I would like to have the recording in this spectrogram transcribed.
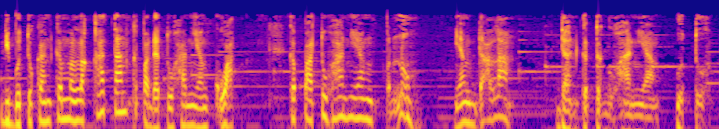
Dibutuhkan kemelekatan kepada Tuhan yang kuat, kepatuhan yang penuh, yang dalam, dan keteguhan yang utuh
